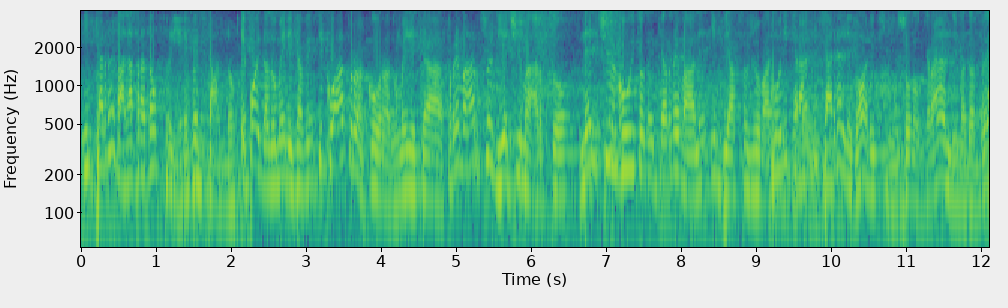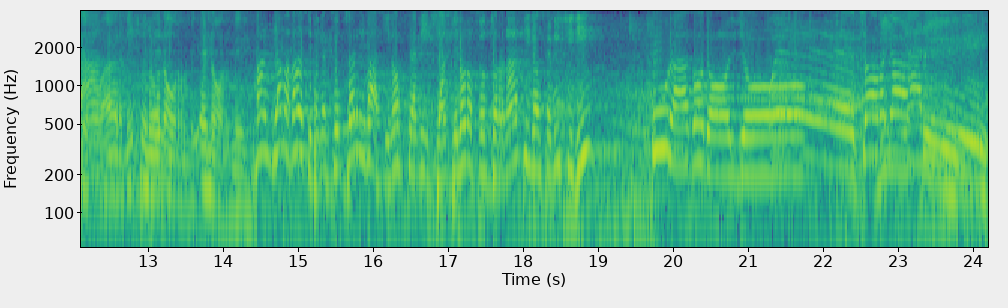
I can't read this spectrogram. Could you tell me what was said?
il carnevale avrà da offrire quest'anno. E poi da domenica 24 ancora domenica 3 marzo e 10 marzo nel circuito del carnevale in Piazza Giovanni. Con i grandi carri allegorici. Sono grandi, ma davvero, Grandi, eh? enormi. enormi, enormi. Ma andiamo avanti perché sono già arrivati i nostri amici, anche loro sono tornati, i nostri amici di Urago d'Olio. Uè, ciao ragazzi!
